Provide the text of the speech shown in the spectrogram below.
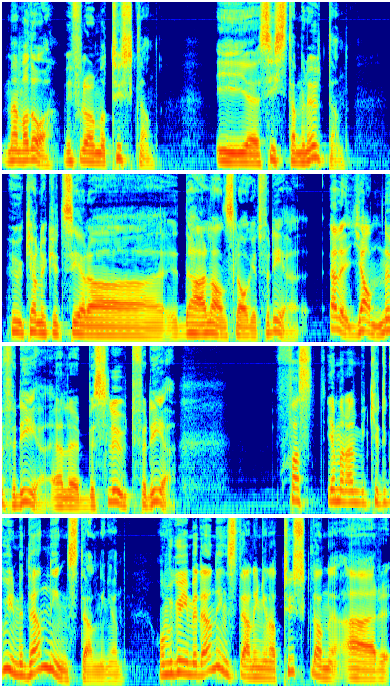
men vadå, vi förlorar mot Tyskland i eh, sista minuten. Hur kan du kritisera det här landslaget för det? Eller Janne för det, eller beslut för det. Fast jag menar, vi kan ju inte gå in med den inställningen. Om vi går in med den inställningen att Tyskland är,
